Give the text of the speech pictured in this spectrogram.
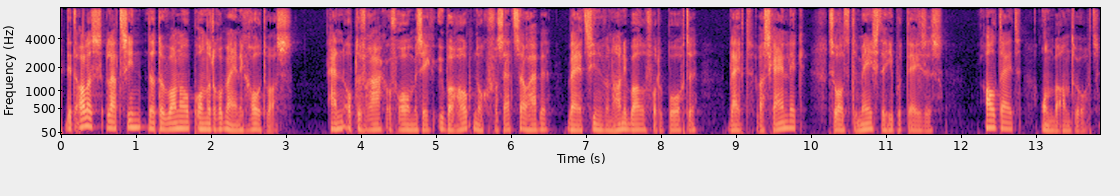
Dit alles laat zien dat de wanhoop onder de Romeinen groot was, en op de vraag of Rome zich überhaupt nog verzet zou hebben bij het zien van Hannibal voor de poorten, blijft waarschijnlijk, zoals de meeste hypotheses, altijd onbeantwoord.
